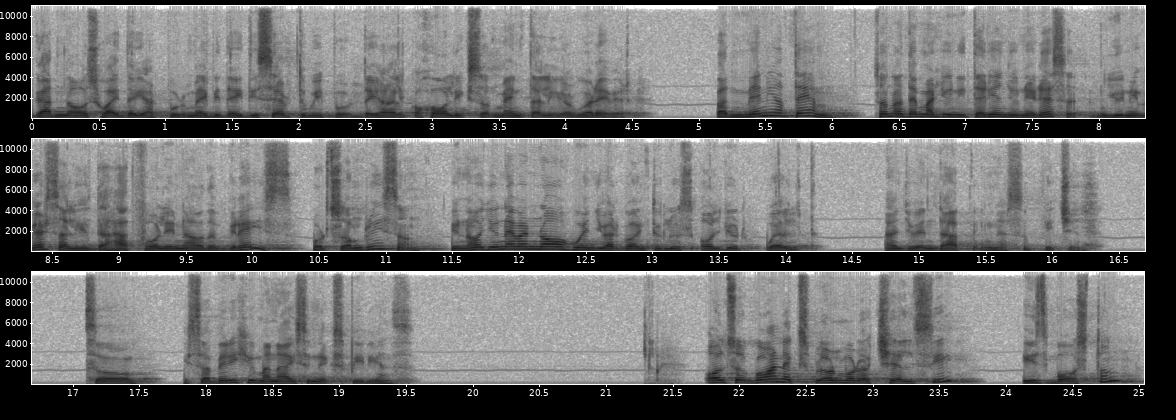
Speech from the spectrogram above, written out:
God knows why they are poor. Maybe they deserve to be poor. They are alcoholics or mentally or whatever. But many of them, some of them are Unitarian Universalists that have fallen out of grace for some reason. You know, you never know when you are going to lose all your wealth and you end up in a soup kitchen. So it's a very humanizing experience. Also, go and explore more of Chelsea, East Boston.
